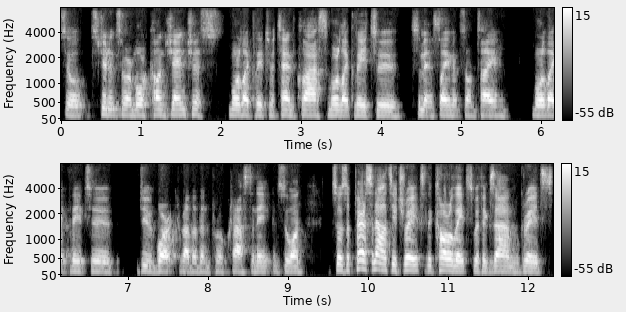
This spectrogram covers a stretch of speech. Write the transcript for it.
So students who are more conscientious, more likely to attend class, more likely to submit assignments on time, more likely to do work rather than procrastinate and so on. So it's a personality trait that correlates with exam grades.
